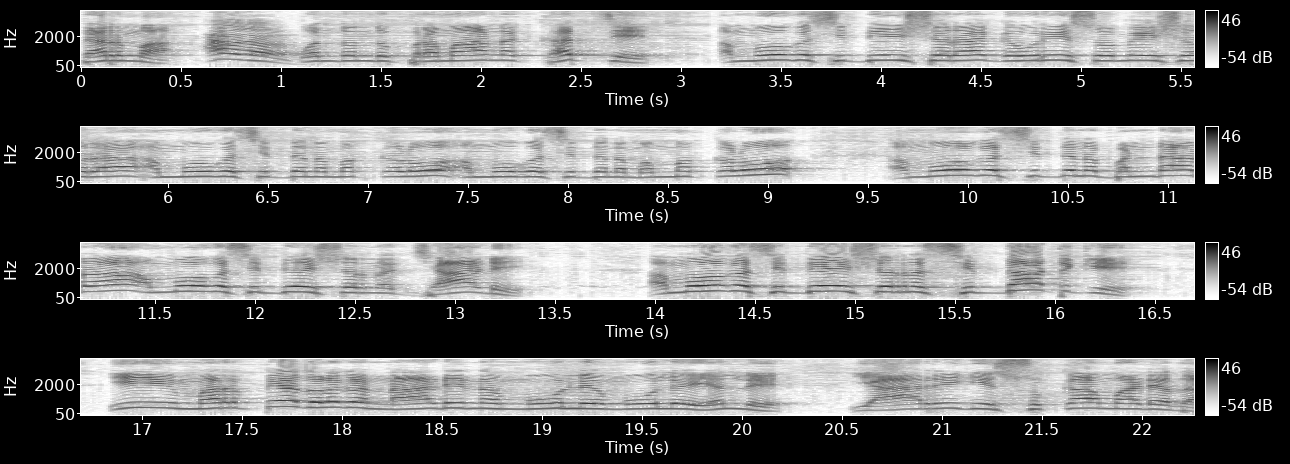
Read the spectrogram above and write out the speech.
ಧರ್ಮ. ಹೌದೌದು. ಒಂದೊಂದು ಪ್ರಮಾಣ ಕಚ್ಚಿ ಅಮ್ಮೋಘ ಸಿದ್ದೇಶ್ವರ ಗೌರಿ ಸೋಮೇಶ್ವರ ಅಮ್ಮೋಘ ಸಿದ್ಧನ ಮಕ್ಕಳು ಅಮ್ಮೋಘ ಸಿದ್ದನ ಮೊಮ್ಮಕ್ಕಳು ಅಮ್ಮೋಗ ಸಿದ್ದನ ಭಂಡಾರ ಅಮ್ಮೋಘ ಸಿದ್ದೇಶ್ವರನ ಜಾಡಿ ಅಮ್ಮೋಗ ಸಿದ್ದೇಶ್ವರನ ಸಿದ್ಧಾಟಕಿ ಈ ಮರ್ತ್ಯದೊಳಗ ನಾಡಿನ ಮೂಲೆ ಮೂಲೆಯಲ್ಲಿ ಯಾರಿಗೆ ಸುಖ ಮಾಡ್ಯದ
